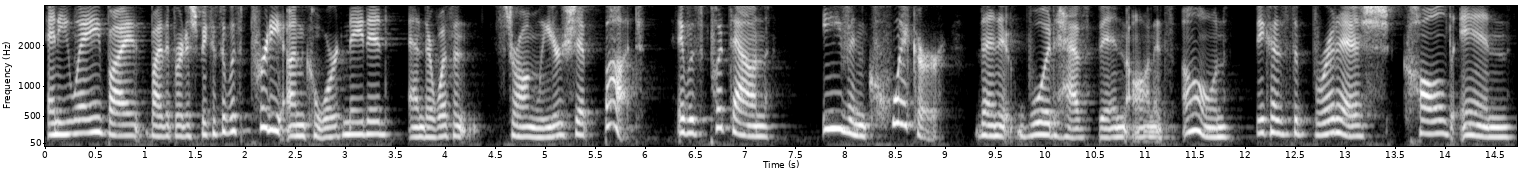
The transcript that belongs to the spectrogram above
anyway by by the British because it was pretty uncoordinated and there wasn't strong leadership, but it was put down even quicker than it would have been on its own because the British called in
